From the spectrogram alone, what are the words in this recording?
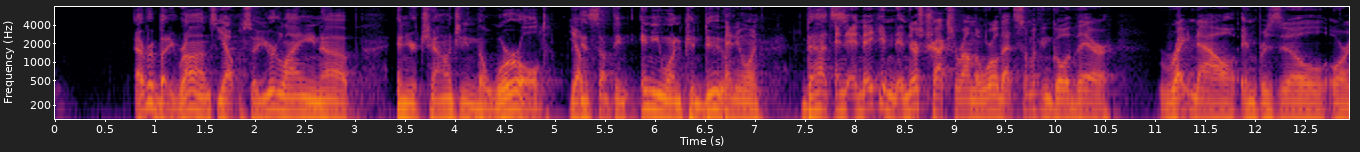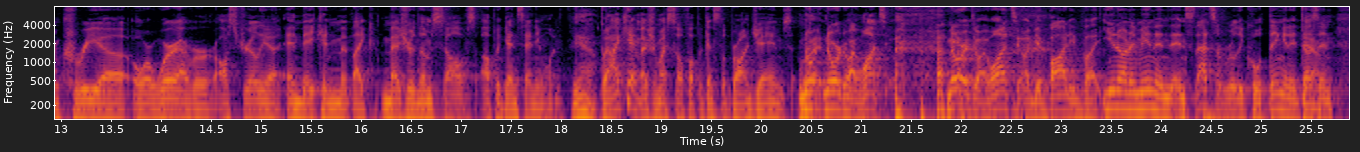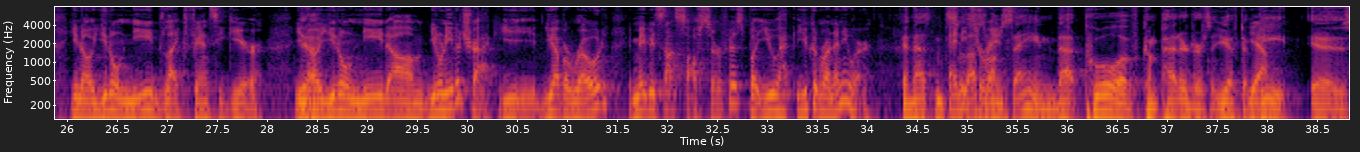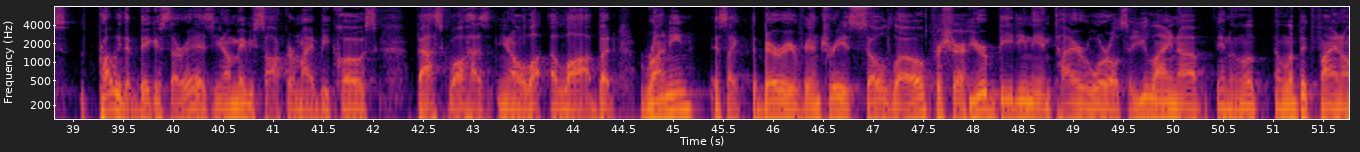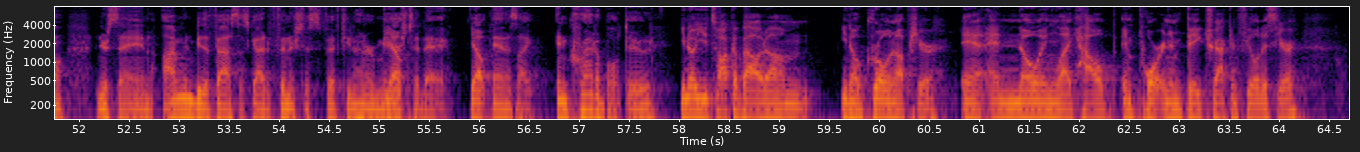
everybody runs. Yep. So you're lining up and you're challenging the world Yep. in something anyone can do. Anyone. That's and and they can and there's tracks around the world that someone can go there right now in Brazil or in Korea or wherever Australia and they can me- like measure themselves up against anyone. Yeah. But I can't measure myself up against LeBron James. Nor, Right. nor do I want to. nor do I want to. I get bodied, but you know what I mean? And, and so that's a really cool thing and it doesn't, you know, you don't need like fancy gear. You know, you don't need um you don't need a track. You you have a road, maybe it's not soft surface, but you ha- you can run anywhere. And that's, so that's what I'm saying. That pool of competitors that you have to Yeah. beat is probably the biggest there is. You know, maybe soccer might be close. Basketball has, you know, a lot, a lot, but running is like the barrier of entry is so low. For sure. You're beating the entire world. So you line up in an Olympic final and you're saying, I'm going to be the fastest guy to finish this 1500 meters Yep. today. Yep. And it's like incredible, dude. You know, you talk about um, you know, growing up here and, and knowing like how important and big track and field is here.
